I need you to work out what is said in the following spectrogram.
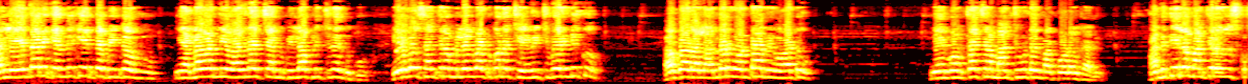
మళ్ళీ ఏ దానికి ఎందుకు ఇంత బింకము నీ అన్నవాడిని వదినొచ్చాను బిల్లాపులు ఇచ్చినందుకు? ఏవో సంచలనం ముళ్ళలు పట్టుకొని వచ్చి ఏమి ఇచ్చిపోయారు నీకు? అప్పుడు వాళ్ళందరూ కొంటారు వాటు నేను కొనుకొచ్చిన మంచిగా ఉంటుంది మా కోడలు కానీ. అన్ని తీరులో మంచిగా చూసుకుంటా.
